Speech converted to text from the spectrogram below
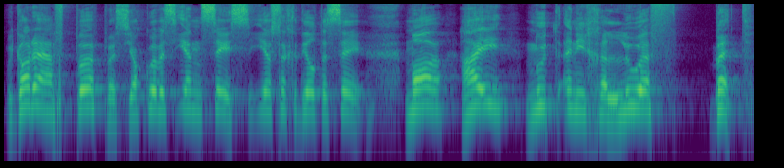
We got to have purpose. Jakobus 1:6, die eerste gedeelte sê, maar hy moet in die geloof bid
